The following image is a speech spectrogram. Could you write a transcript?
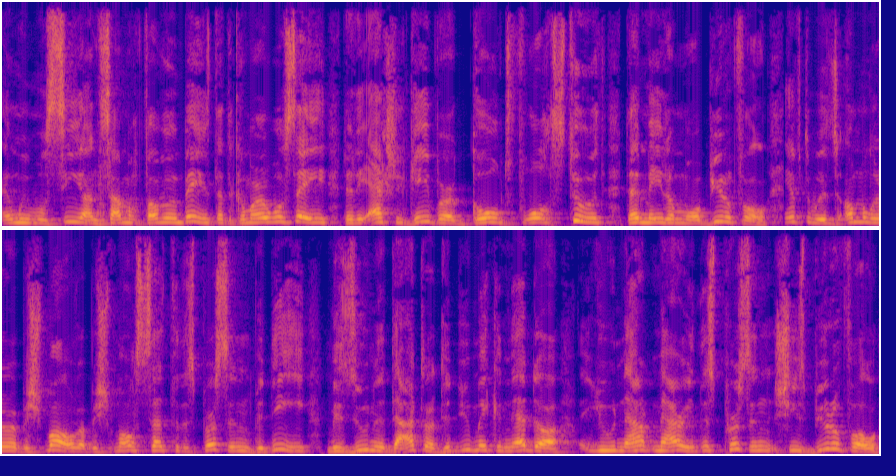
And we will see on Samach Vavam Beis that the Gemara will say that he actually gave her gold false tooth that made her more beautiful. Afterwards, Amalur Rabbi Shmuel, Rabbi Shmuel said to this person, Bidi, Mizuna Data, did you make a neda? You not marry this person, she's beautiful.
